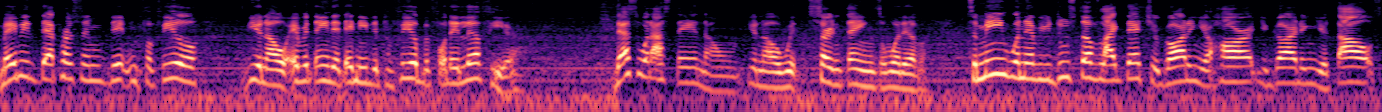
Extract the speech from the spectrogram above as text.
Maybe that person didn't fulfill, you know, everything that they needed to fulfill before they left here. That's what I stand on, you know, with certain things or whatever. To me, whenever you do stuff like that, you're guarding your heart, you're guarding your thoughts,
